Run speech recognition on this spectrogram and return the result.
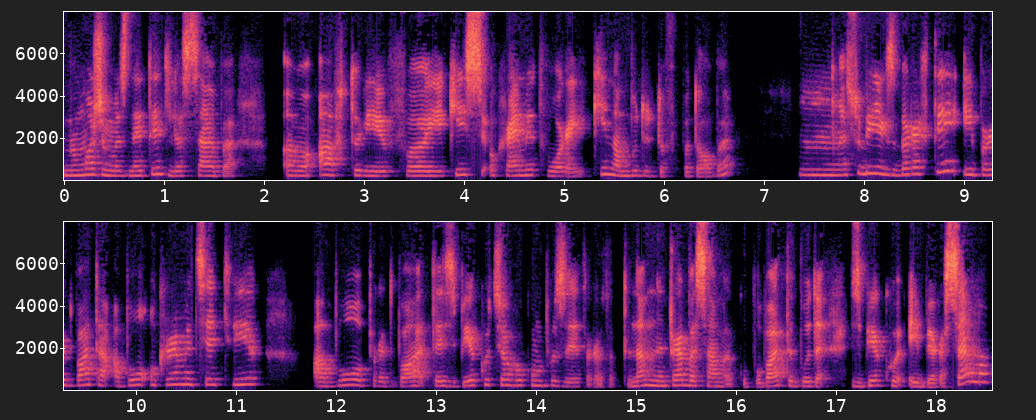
Ми можемо знайти для себе е, авторів е, якісь окремі твори, які нам будуть до вподоби, собі їх зберегти і придбати або окремий цей твір, або придбати збірку цього композитора. Тобто нам не треба саме купувати буде збірку Ейбірасема,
